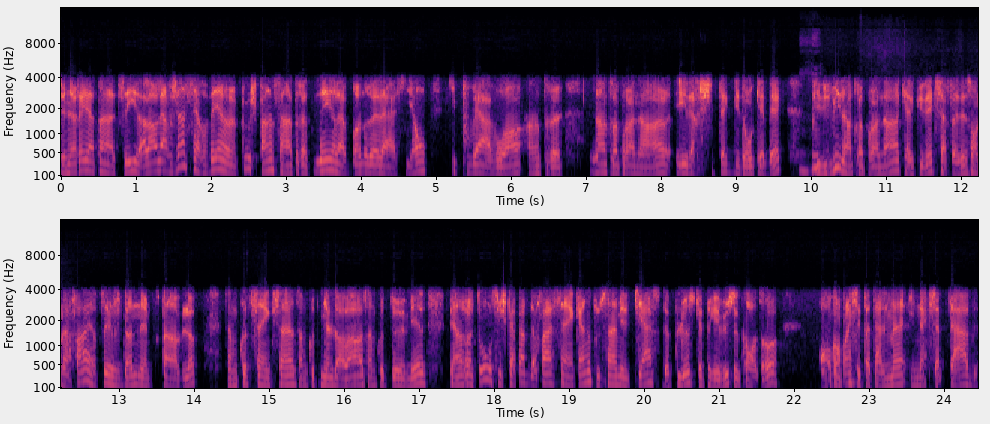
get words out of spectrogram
une oreille attentive. Alors l'argent servait un peu, je pense, à entretenir la bonne relation qu'il pouvait avoir entre l'entrepreneur et l'architecte d'Hydro-Québec. Mhm. Puis lui, l'entrepreneur, calculait que ça faisait son affaire. Tu sais, je donne une petite enveloppe, ça me coûte 500, ça me coûte 1000 dollars, ça me coûte 2000. Puis en retour, si je suis capable de faire 50 ou 100 000 piastres de plus que prévu sur le contrat, on comprend que c'est totalement inacceptable.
